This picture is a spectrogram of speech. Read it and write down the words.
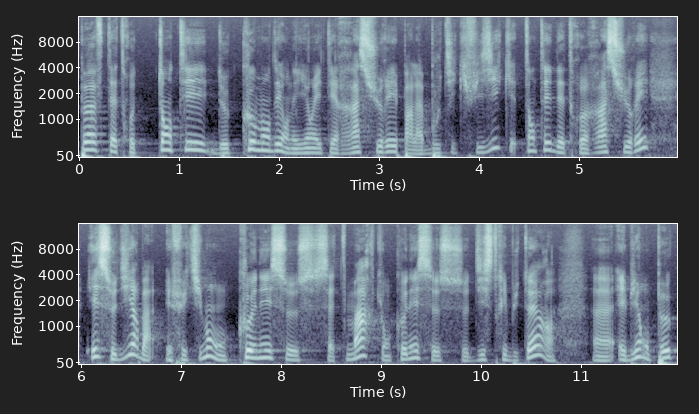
peuvent être tentés de commander en ayant été rassurés par la boutique physique, tenter d'être rassurés et se dire, bah, effectivement, on connaît cette marque, on connaît ce, distributeur, euh, eh bien, on, peut,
